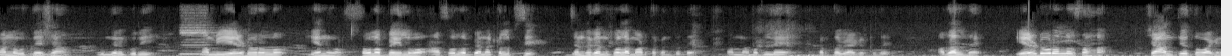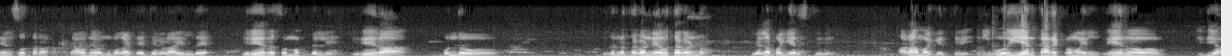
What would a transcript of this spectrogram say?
ನನ್ನ ಉದ್ದೇಶ ಮುಂದಿನ ಗುರಿ. ನಮ್ಮ ಈ ಎರಡೂರಲ್ಲೂ ಏನು ಸೌಲಭ್ಯ ಇಲ್ವೋ ಆ ಸೌಲಭ್ಯನ ಕಲ್ಪಿಸಿ ಜನರಿಗೆ ಅನುಕೂಲ ಮಾಡ್ತಕ್ಕಂಥದ್ದೇ ನನ್ನ ಮೊದಲನೇ ಕರ್ತವ್ಯ ಆಗಿರ್ತದೆ. ಅದಲ್ಲದೆ ಎರಡೂರಲ್ಲೂ ಸಹ ಶಾಂತಿಯುತವಾಗಿ ನೆಲೆಸೋ ಥರ ಯಾವುದೇ ಒಂದು ಗಲಾಟೆ, ಜಗಳ ಇಲ್ಲದೆ ಹಿರಿಯರ ಸಮ್ಮುಖದಲ್ಲಿ ಹಿರಿಯರ ಒಂದು ಇದನ್ನು ತಗೊಂಡು, ನೆರವು ತಗೊಂಡು ಇವೆಲ್ಲ ಬಗೆಹರಿಸ್ತೀವಿ. ಆರಾಮಾಗಿರ್ತೀವಿ. ಇಲ್ಲಿ ಊರಿಗೆ ಏನು ಕಾರ್ಯಕ್ರಮ ಇಲ್ಲ ಏನು ಇದೆಯೋ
